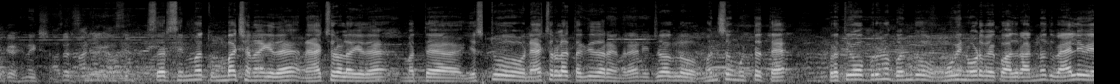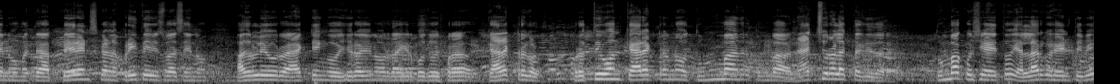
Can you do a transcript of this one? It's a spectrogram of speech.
ಓಕೆ ನೆಕ್ಸ್ಟ್ ಸರ್ ಸಿನಿಮಾ ಹೇಗೆ ಸರ್ ಸಿನಿಮಾ ತುಂಬ ಚೆನ್ನಾಗಿದೆ ನ್ಯಾಚುರಲ್ ಆಗಿದೆ ಮತ್ತು ಎಷ್ಟು ನ್ಯಾಚುರಲ್ ಆಗಿ ತೆಗೆದಿದ್ದಾರೆ ಅಂದರೆ ನಿಜವಾಗ್ಲೂ ಮನ್ಸಿಗೆ ಮುಟ್ಟುತ್ತೆ. ಪ್ರತಿಯೊಬ್ಬರೂ ಬಂದು ಮೂವಿ ನೋಡಬೇಕು ಅದರ ಅನ್ನೋದು ವ್ಯಾಲ್ಯೂ ಏನು ಮತ್ತು ಆ ಪೇರೆಂಟ್ಸ್ಗಳನ್ನ ಪ್ರೀತಿ ವಿಶ್ವಾಸ ಏನು ಅದರಲ್ಲಿ ಇವರು ಆ್ಯಕ್ಟಿಂಗು ಹೀರೋಯಿನ್ ಅವ್ರದ್ದಾಗಿರ್ಬೋದು ಪ್ರ ಕ್ಯಾರೆಕ್ಟರ್ಗಳು ಪ್ರತಿಯೊಂದು ಕ್ಯಾರೆಕ್ಟ್ರನ್ನು ತುಂಬ ಅಂದರೆ ತುಂಬ ನ್ಯಾಚುರಲ್ ಆಗಿ ತೆಗೆದಿದ್ದಾರೆ. ತುಂಬ ಖುಷಿ ಆಯಿತು ಎಲ್ಲರಿಗೂ ಹೇಳ್ತೀವಿ.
